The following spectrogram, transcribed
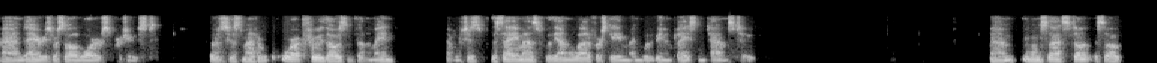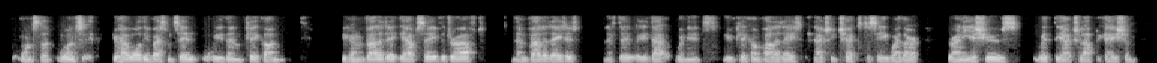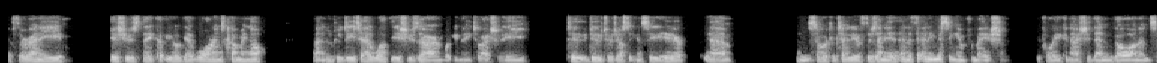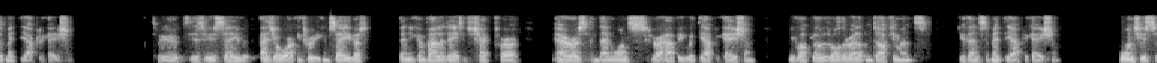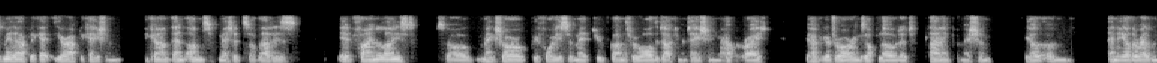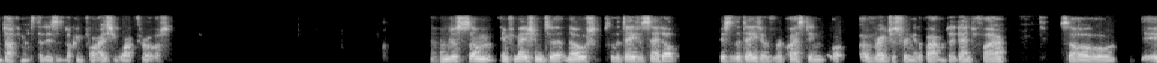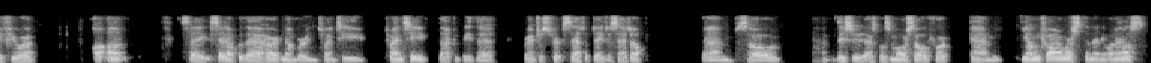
and areas where soil water is produced. So it's just a matter of work through those and fill them in, um, which is the same as for the animal welfare scheme and would have been in place in TAMS 2. Um, once that's done, so once that once you have all the investments in, you then click on you can validate the app, save the draft, then validate it, and if the, that when it's, you click on validate, it actually checks to see whether there are any issues with the actual application. If there are any issues, they you'll get warnings coming up. And it will detail what the issues are and what you need to actually to do to adjust. You can see here, um, and so it'll tell you if there's any, any any missing information before you can actually then go on and submit the application. So you, as you save as you're working through, you can save it, then you can validate it, check for errors, and then once you're happy with the application, you've uploaded all the relevant documents, you then submit the application. Once you submit applica your application, you can't then unsubmit it. So that is it finalized. So make sure before you submit, you've gone through all the documentation, you have it right, you have your drawings uploaded, planning permission, you know, um, any other relevant documents that is looking for as you work through it. And just some information to note. So the data setup, this is the date of requesting of registering a department identifier. So if you were on, say, set up with a herd number in 2020, that would be the register setup data setup. Um, so um, this is, I suppose, more so for um, young farmers than anyone else.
